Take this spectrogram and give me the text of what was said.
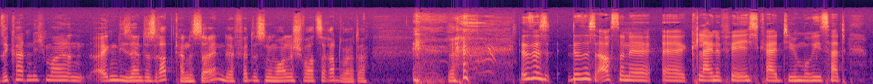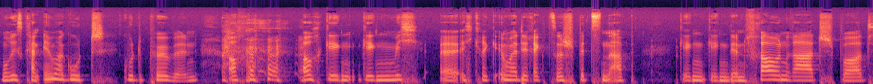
Rick hat nicht mal ein eigendesigntes Rad, kann es sein? Der fährt das normale schwarze Rad weiter. Das ist, das ist auch so eine äh, kleine Fähigkeit, die Maurice hat. Maurice kann immer gut, gut pöbeln. Auch, auch gegen, gegen mich. Äh, ich kriege immer direkt so Spitzen ab. Gegen, gegen den Frauenradsport,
